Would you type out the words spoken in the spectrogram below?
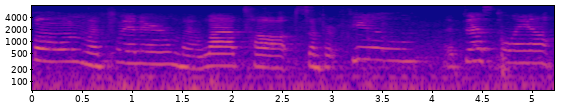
phone, my planner, my laptop, some perfume, a desk lamp.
